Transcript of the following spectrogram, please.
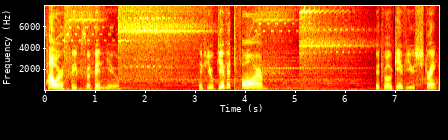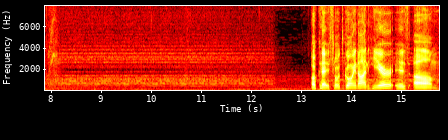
Power sleeps within you. If you give it form, it will give you strength. Okay, so what's going on here is, um,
